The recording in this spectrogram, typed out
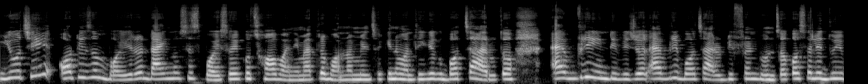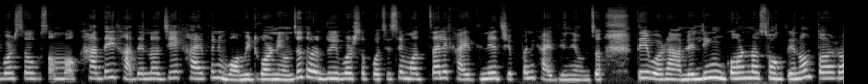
यो चाहिँ अटिजम भएर डायग्नोसिस भइसकेको छ भने मात्र भन्न मिल्छ किनभनेदेखि बच्चाहरू त एभ्री इन्डिभिजुअल एभ्री बच्चाहरू डिफ्रेन्ट हुन्छ। कसैले दुई वर्षसम्म खाँदै खाँदैन जे खाए पनि भमिट गर्ने हुन्छ तर दुई वर्षपछि चाहिँ मजाले खाइदिने जे पनि खाइदिने हुन्छ। त्यही भएर हामीले लिङ्क गर्न सक्दैनौँ तर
